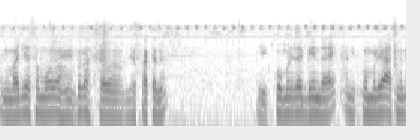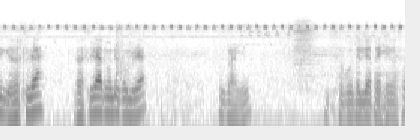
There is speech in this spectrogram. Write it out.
आणि माझ्यासमोर हे बघा स म्हणजे आपल्या काटणं. ही कोंबड्याचा बेंद आहे. आणि कोंबड्या आतमध्ये घसल्या घसल्या आतमध्ये कोंबड्या. हे सभोवताली आता हे असं.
